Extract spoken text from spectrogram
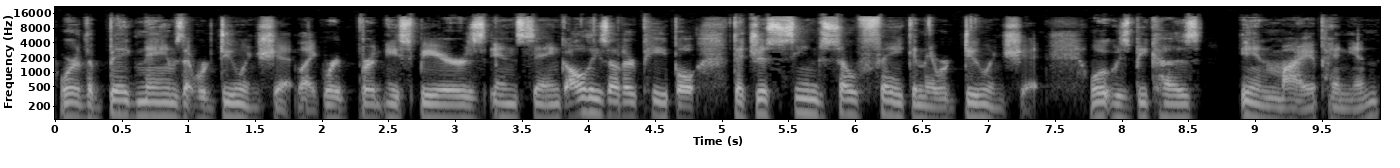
Where the big names that were doing shit, like were Britney Spears, NSYNC, all these other people that just seemed so fake and they were doing shit. Well, it was because, in my opinion,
